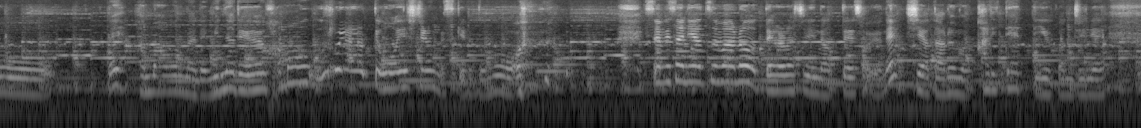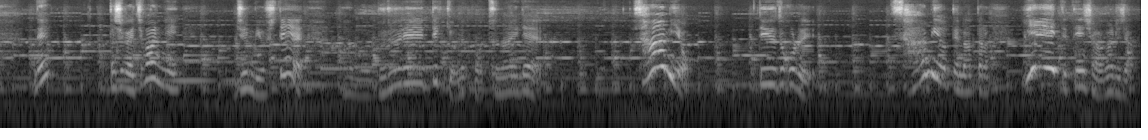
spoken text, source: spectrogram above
うん。こうね浜女でみんなで浜をうるやって応援してるんですけれども。久々に集まろうって話になってそういうねシアタールームを借りてっていう感じでね私が一番に準備をしてあのブルーレイデッキをねこうつないで「さあ見よ!」っていうところで「さあ見よ!」ってなったら「イエーイ!」ってテンション上がるじゃん。わ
